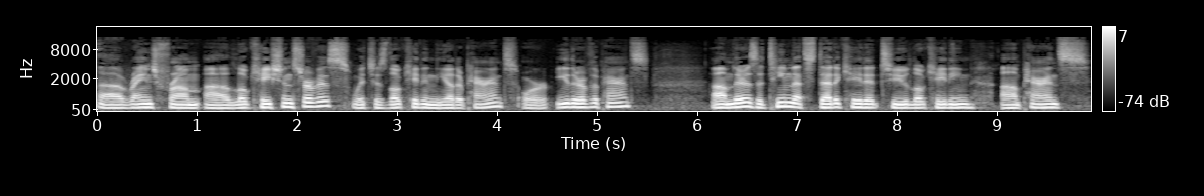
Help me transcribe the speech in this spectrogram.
uh, range from uh, location service, which is locating the other parent or either of the parents. Um, there is a team that's dedicated to locating uh, parents,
